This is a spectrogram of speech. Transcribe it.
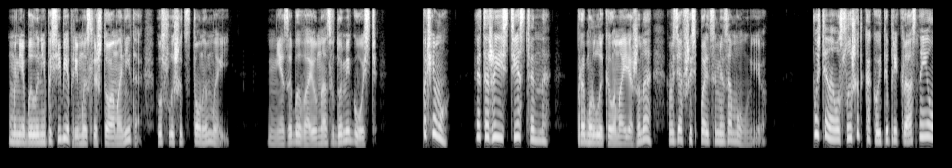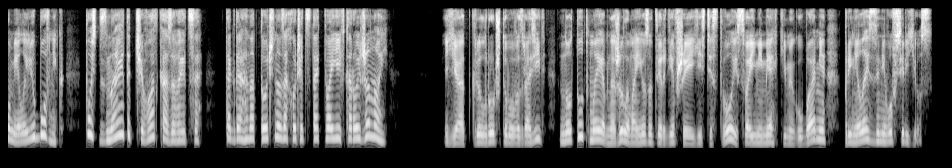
Мне было не по себе при мысли, что Аманита услышит стоны Мэй. «Не забывай, у нас в доме гость». «Почему? Это же естественно!» — промурлыкала моя жена, взявшись пальцами за молнию. «Пусть она услышит, какой ты прекрасный и умелый любовник. Пусть знает, от чего отказывается. Тогда она точно захочет стать твоей второй женой». Я открыл рот, чтобы возразить, но тут Мэй обнажила мое затвердевшее естество и своими мягкими губами принялась за него всерьез.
